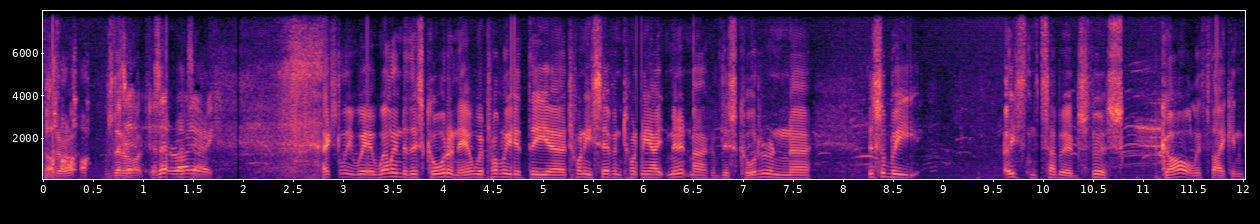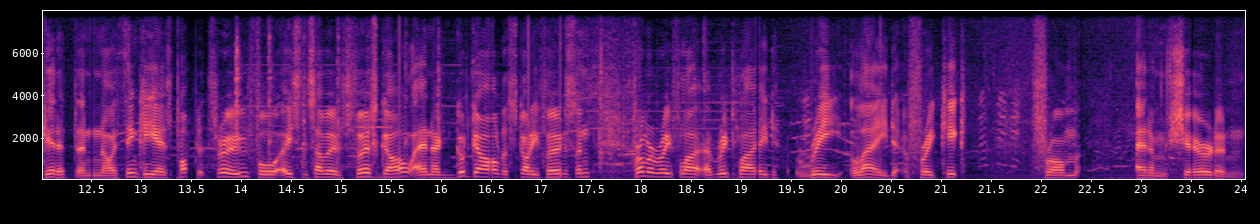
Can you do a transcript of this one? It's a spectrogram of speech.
that all right? That Is that, right? is that right, Eric? Actually, we're well into this quarter now. We're probably at the uh, 27, 28 minute mark of this quarter, and uh, this will be Eastern Suburbs' first goal if they can get it. And I think he has popped it through for Eastern Suburbs' first goal, and a good goal to Scotty Ferguson from a, a replayed, relayed free kick from Adam Sheridan.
